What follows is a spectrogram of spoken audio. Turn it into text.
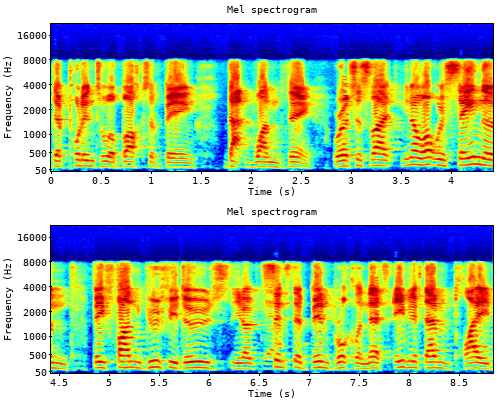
they're put into a box of being that one thing. Where it's just like, you know what, we've seen them be fun, goofy dudes, you know, yeah. since they've been Brooklyn Nets, even if they haven't played,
